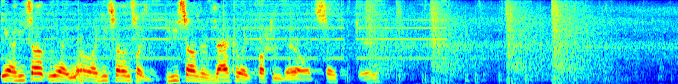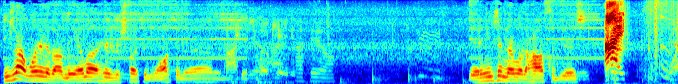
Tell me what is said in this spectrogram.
Yeah, he sounds. Yeah, you know, like he sounds like he sounds exactly like fucking Daryl. It's so scary. He's not worried about me. I'm out here just fucking walking around and shit. Yeah, Located. I, I feel. Yeah, he's in there where the hostage is. Hi! One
